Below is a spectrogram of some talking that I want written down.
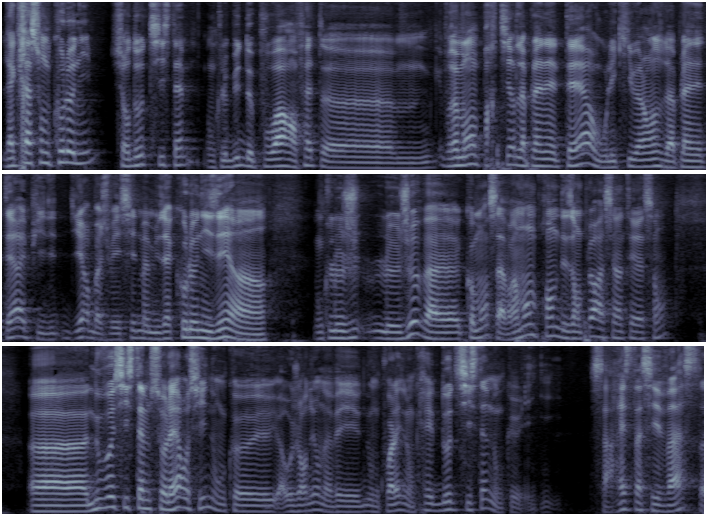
La création de colonies sur d'autres systèmes. Donc le but de pouvoir en fait euh, vraiment partir de la planète Terre ou l'équivalence de la planète Terre et puis dire bah, je vais essayer de m'amuser à coloniser un. Donc le jeu, va, commence à vraiment prendre des ampleurs assez intéressantes. Euh, nouveau système solaire aussi. Donc euh, aujourd'hui on avait donc voilà ils ont créé d'autres systèmes donc ça reste assez vaste.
